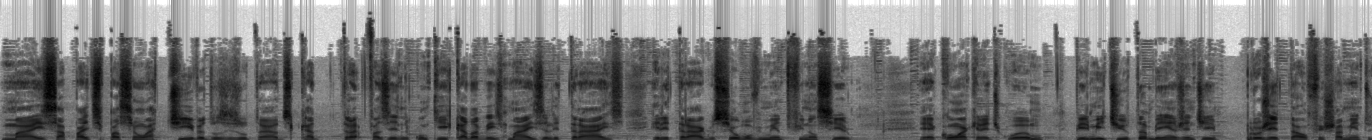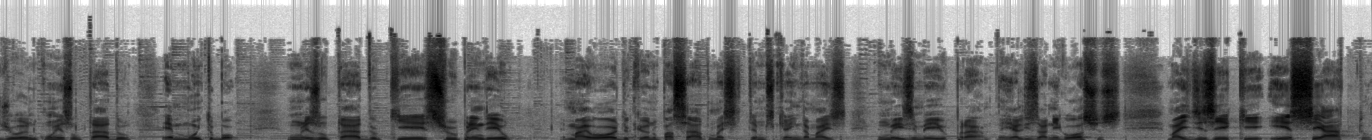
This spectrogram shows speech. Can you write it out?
mas a participação ativa dos resultados, fazendo com que cada vez mais ele traz, ele traga o seu movimento financeiro é, com a Crédito Amo, permitiu também a gente projetar o fechamento de um ano com um resultado é muito bom, um resultado que surpreendeu maior do que o ano passado, mas temos que ainda mais um mês e meio para realizar negócios. Mas dizer que esse ato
